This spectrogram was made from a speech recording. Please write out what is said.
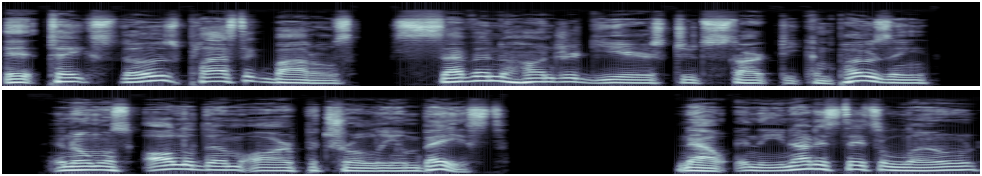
It takes those plastic bottles 700 years to start decomposing, and almost all of them are petroleum based. Now, in the United States alone,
